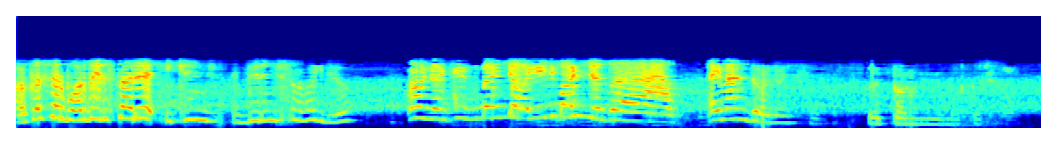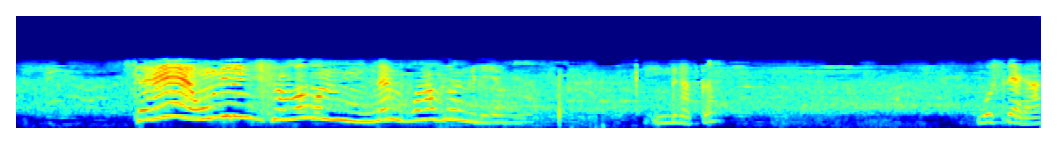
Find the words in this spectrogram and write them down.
Arkadaşlar bu arada Elisare ikinci, birinci sınıfa gidiyor. Anne çünkü ben daha yeni başladım. Ay ben dördüncü sınıf. Evet ben büyüğüm arkadaşlar. Seneye 11. sınıfa falan ne falan filan gideceğim. Bir dakika. Muslera.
